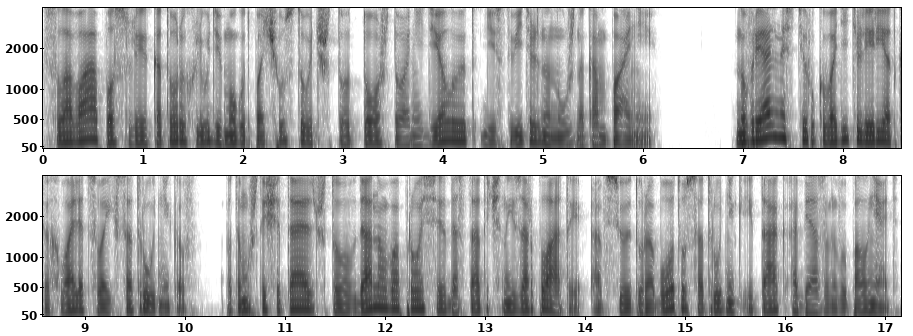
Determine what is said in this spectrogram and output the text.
Слова, после которых люди могут почувствовать, что то, что они делают, действительно нужно компании. Но в реальности руководители редко хвалят своих сотрудников, потому что считают, что в данном вопросе достаточно и зарплаты, а всю эту работу сотрудник и так обязан выполнять.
